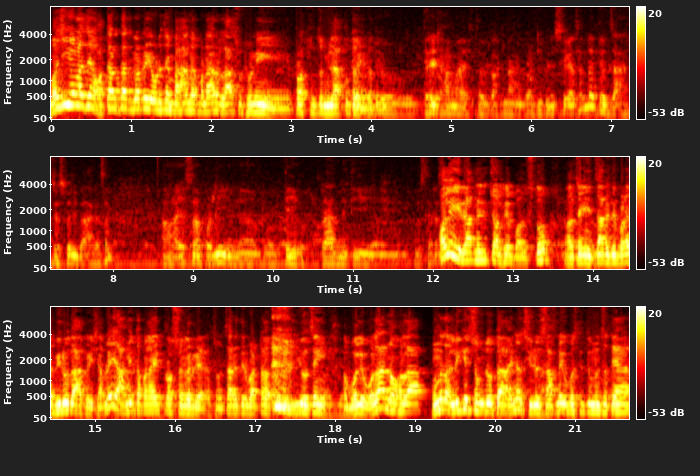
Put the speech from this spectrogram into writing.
भनेपछि यसलाई चाहिँ हतार हतार गरेर एउटा चाहिँ बाहना बनाएर लास उठाउने प्रश्न चाहिँ मिलाएको त होइन धेरै ठाउँमा यस्तो घटना घटी पनि सकेका छन् र त्यो झारजोस पनि भएका छन्। यसमा पनि अब त्यही राजनीति अलि राजनीति चल्खेल भयो जस्तो। चाहिँ चारैतिरबाट विरोध आएको हिसाबले हामी तपाईँलाई प्रश्न गरिरहेका छौँ। चारैतिरबाट यो चाहिँ भोलि होला नहोला हुन त लिखित सम्झौता होइन। सिडिओ साहब नै उपस्थित हुनुहुन्छ त्यहाँ।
